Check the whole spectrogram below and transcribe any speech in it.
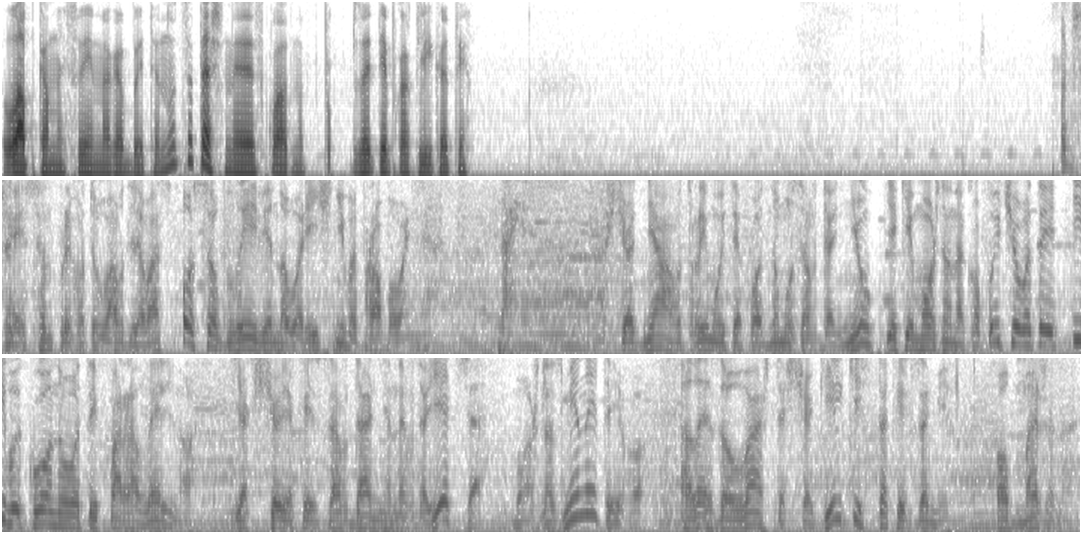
лапками своїми робити. Ну, це теж не складно. Зайти проклікати. Джейсон приготував для вас особливі новорічні випробування. Nice. Щодня отримуйте по одному завданню, які можна накопичувати і виконувати паралельно. Якщо якесь завдання не вдається, можна змінити його. Але зауважте, що кількість таких замін обмежена.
